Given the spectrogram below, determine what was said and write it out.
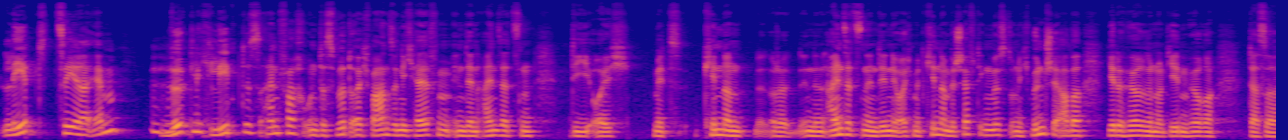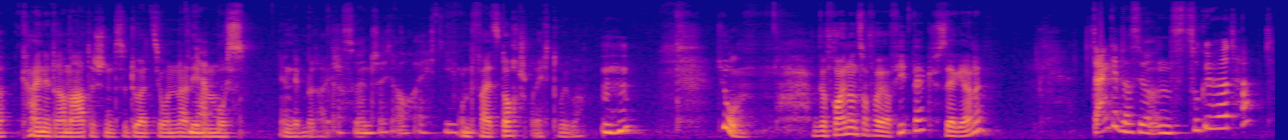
Lebt CRM. Wirklich lebt es einfach und das wird euch wahnsinnig helfen in den Einsätzen, die euch mit Kindern oder in den Einsätzen, in denen ihr euch mit Kindern beschäftigen müsst. Und ich wünsche aber jeder Hörerin und jedem Hörer, dass er keine dramatischen Situationen erleben Ja. muss in dem Bereich. Das wünsche ich auch echt jedem. Und falls doch, sprecht drüber. Jo, wir freuen uns auf euer Feedback, sehr gerne. Danke, dass ihr uns zugehört habt.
